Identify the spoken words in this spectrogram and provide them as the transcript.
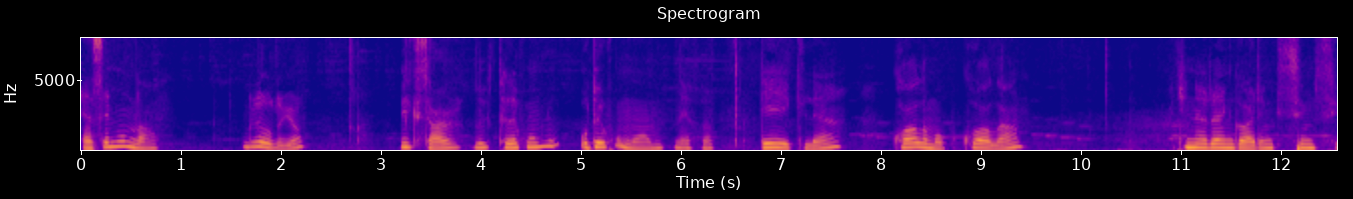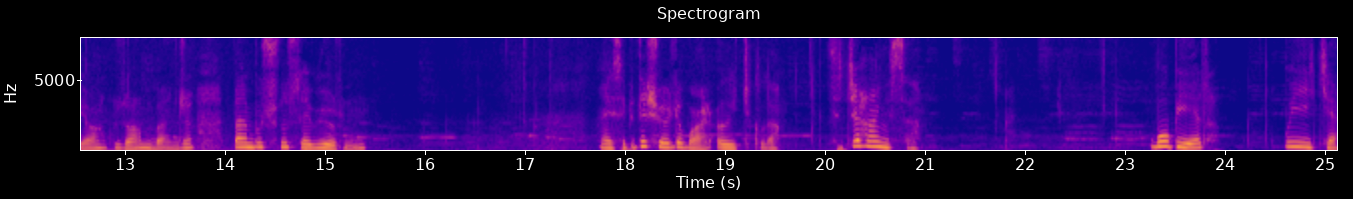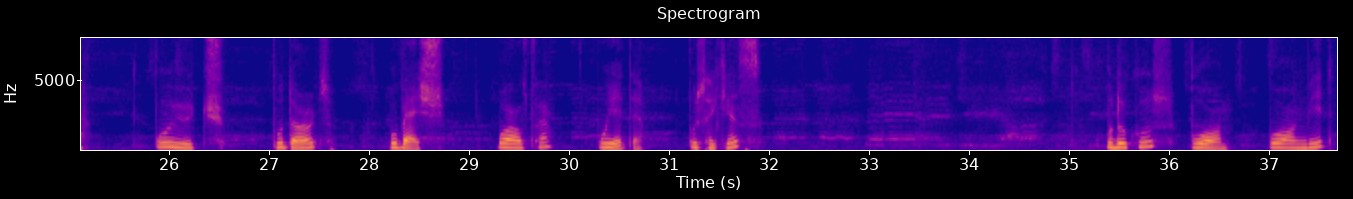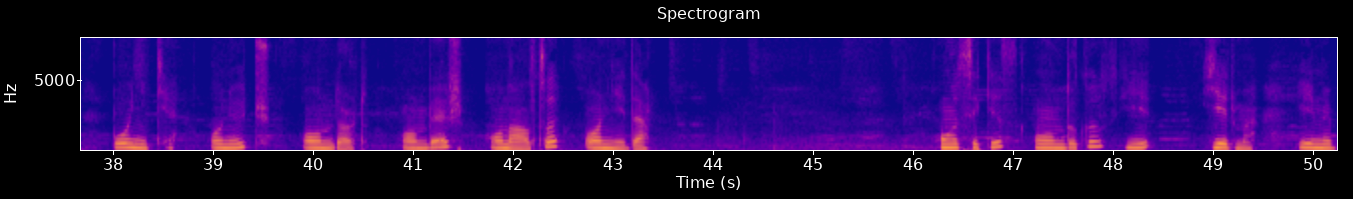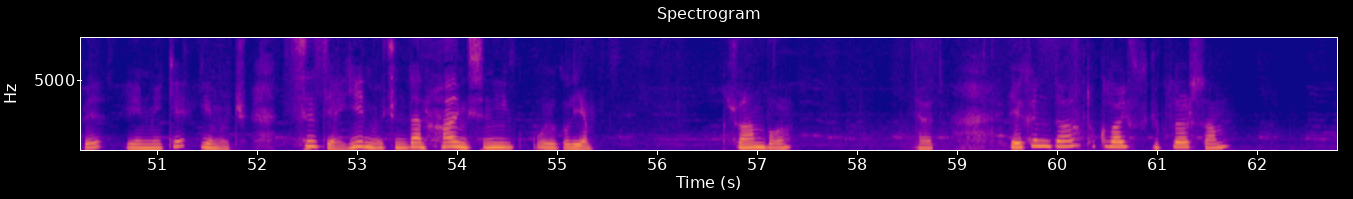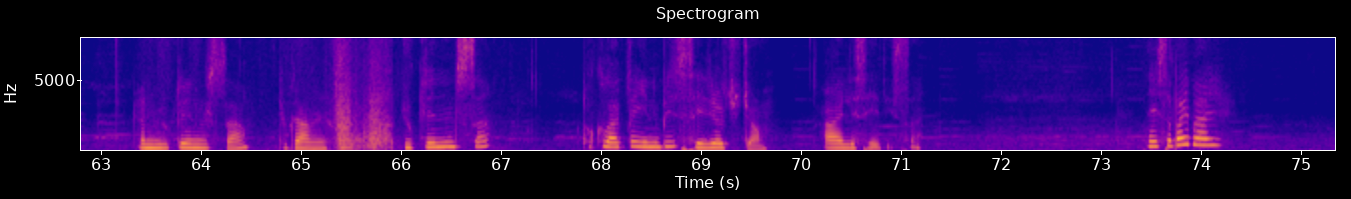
Yani sevmiyorum. Güzel oluyor. Bilgisayarlı telefon, o telefon mu? Neyse. Geyikle, koala mı bu? Koala. Yine rengarenk simsiyah. Güzel bence. Ben bu şunu seviyorum. Neyse bir de şöyle var ayıcıkla. Sizce hangisi? Bu bir. Bu 2. Bu 3. Bu 4. Bu 5. Bu 6. Bu 7. Bu 8. Bu 9. Bu 10. Bu 11. Bu 12. 13. 14. 15. 16. 17. 18, 19, 20, 21, 22, 23. Sizce 23'ünden hangisini uygulayayım? Şu an bu. Evet. Yakında Toku Life yüklersem yani yüklenirse yüklenirse yüklenirse Toku Life'da yeni bir seri açacağım. Aile serisi. Neyse bay bay.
